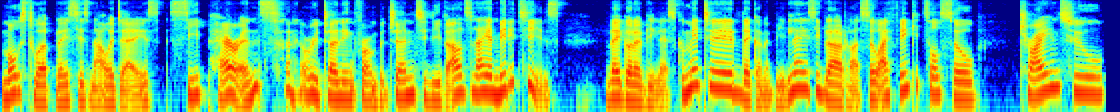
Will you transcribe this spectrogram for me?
most workplaces nowadays see parents returning from paternity leave as liabilities. They're going to be less committed, they're going to be lazy, blah, blah. So I think it's also trying to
